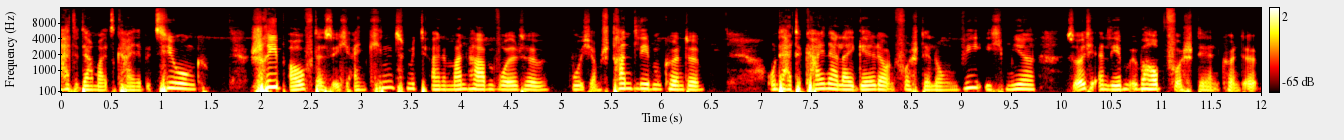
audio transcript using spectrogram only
hatte damals keine Beziehung, schrieb auf, dass ich ein Kind mit einem Mann haben wollte, wo ich am Strand leben könnte und hatte keinerlei Gelder und Vorstellungen, wie ich mir solch ein Leben überhaupt vorstellen könnte,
